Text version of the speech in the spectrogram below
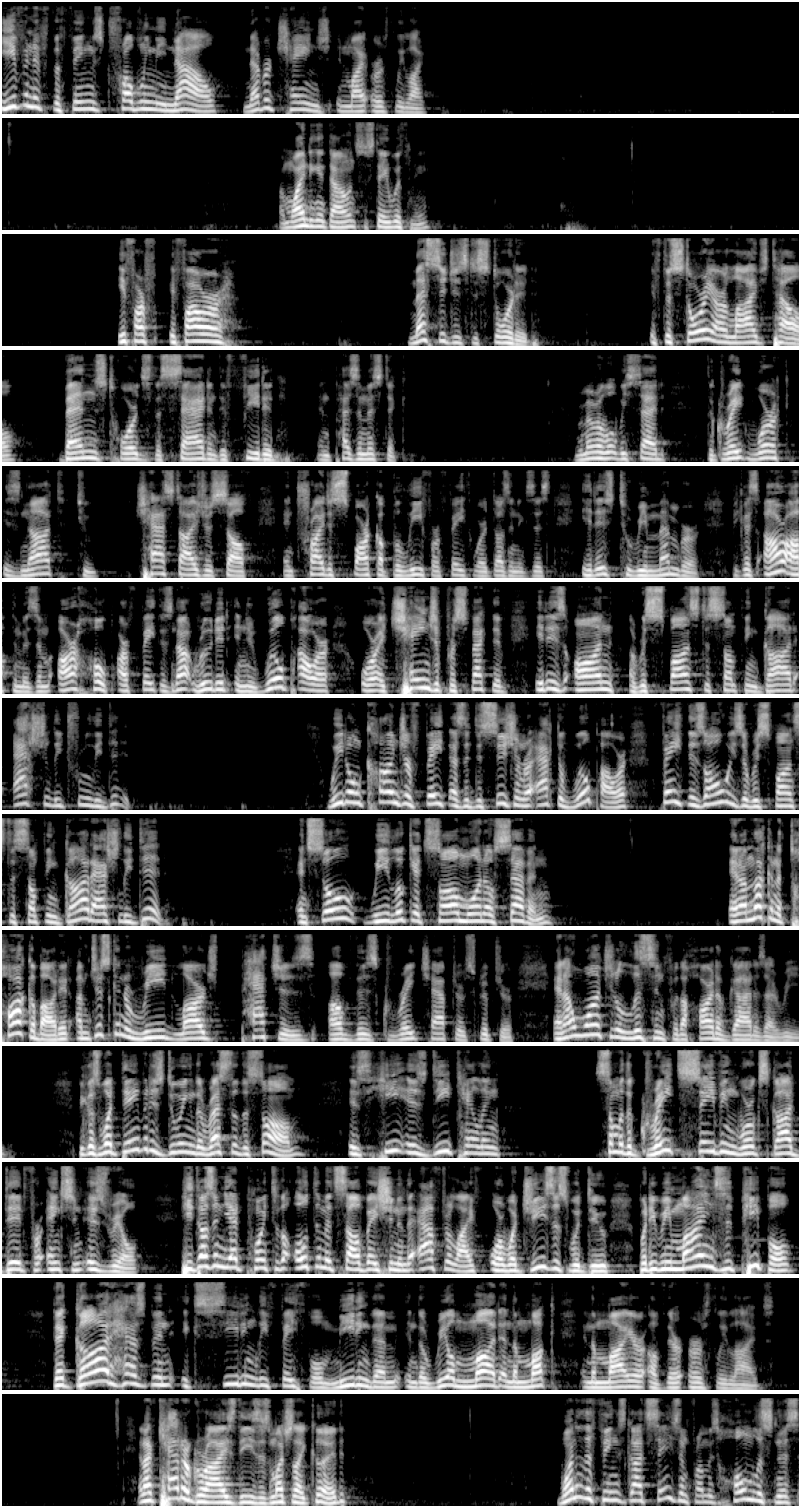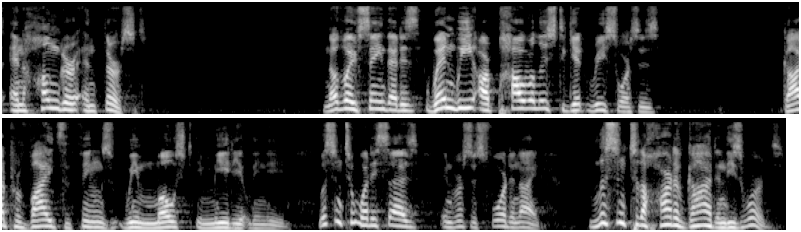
Even if the things troubling me now never change in my earthly life. I'm winding it down, so stay with me. If our, if our message is distorted, if the story our lives tell bends towards the sad and defeated and pessimistic, remember what we said the great work is not to chastise yourself and try to spark up belief or faith where it doesn't exist. It is to remember because our optimism, our hope, our faith is not rooted in willpower or a change of perspective. It is on a response to something God actually truly did. We don't conjure faith as a decision or act of willpower. Faith is always a response to something God actually did. And so we look at Psalm 107, and I'm not going to talk about it. I'm just going to read large patches of this great chapter of Scripture. And I want you to listen for the heart of God as I read. Because what David is doing the rest of the psalm is he is detailing some of the great saving works God did for ancient Israel, he doesn't yet point to the ultimate salvation in the afterlife or what Jesus would do, but he reminds the people that God has been exceedingly faithful, meeting them in the real mud and the muck and the mire of their earthly lives. And I've categorized these as much as I could. One of the things God saves them from is homelessness and hunger and thirst. Another way of saying that is when we are powerless to get resources, God provides the things we most immediately need. Listen to what he says in verses 4 to 9. Listen to the heart of God in these words.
